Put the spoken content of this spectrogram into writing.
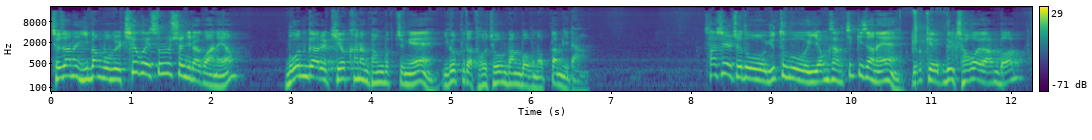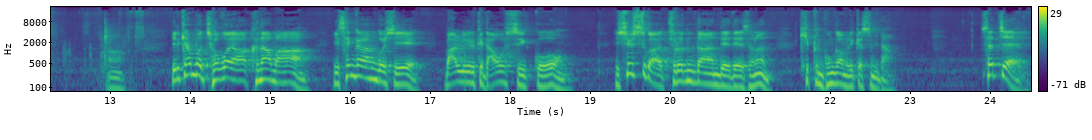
저자는 이 방법을 최고의 솔루션이라고 하네요. 무언가를 기억하는 방법 중에 이것보다 더 좋은 방법은 없답니다. 사실 저도 유튜브 이 영상 찍기 전에 이렇게 늘 적어요, 한번. 어. 이렇게 한번 적어야 그나마 이 생각한 것이 말로 이렇게 나올 수 있고 실수가 줄어든다는 데 대해서는 깊은 공감을 느꼈습니다. 셋째,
